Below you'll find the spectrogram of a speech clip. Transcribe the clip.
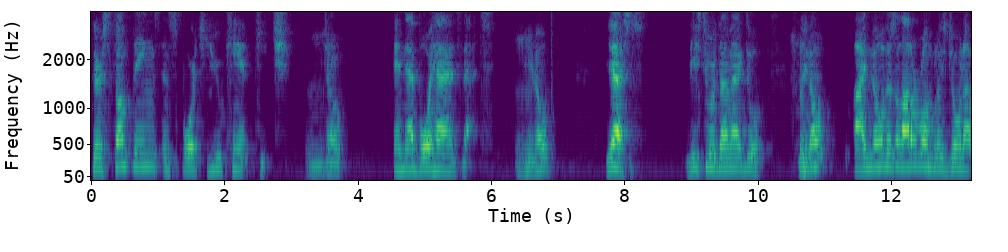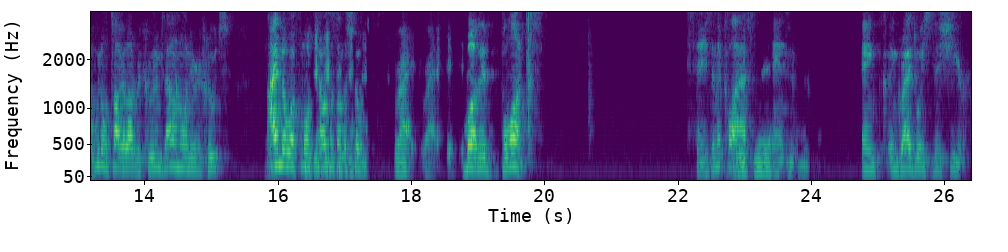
there's some things in sports you can't teach, mm-hmm. Joe. And that boy has that. Mm-hmm. You know? Yes, these two are dynamic duo. You know, I know there's a lot of rumblings, Joe. Now we don't talk a lot of recruiting because I don't know any recruits. I know what Flo tells us on the show. Right, right. But if Blunt stays in the class and, and, and graduates this year,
